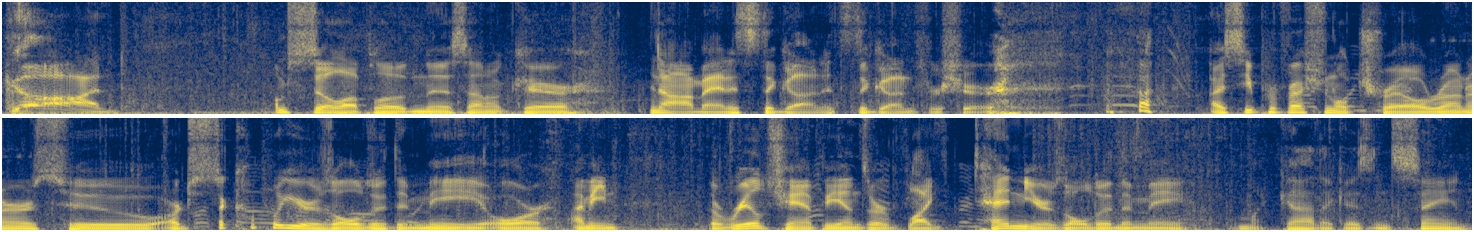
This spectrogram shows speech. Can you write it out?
god. I'm still uploading this. I don't care. Nah, man, it's the gun. It's the gun for sure. I see professional trail runners who are just a couple years older than me, or, I mean, the real champions are like 10 years older than me. Oh my god, that guy's insane.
